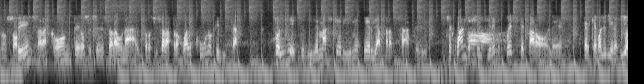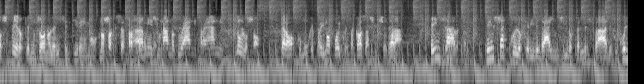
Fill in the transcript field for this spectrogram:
non so Sì? se ci sarà Conte o se ce ne sarà un altro, ci sarà però qualcuno che dica toglietevi le mascherine e riabbracciatevi. Cioè quando Oh. sentiremo queste parole, perché voglio dire, io spero che un giorno le risentiremo, non so che sia fra Certo. sei mesi, un anno, due anni, tre anni, non lo so, però comunque prima o poi questa cosa succederà. Pensa, Certo. pensa a quello che rivedrai in giro per le strade, quel,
